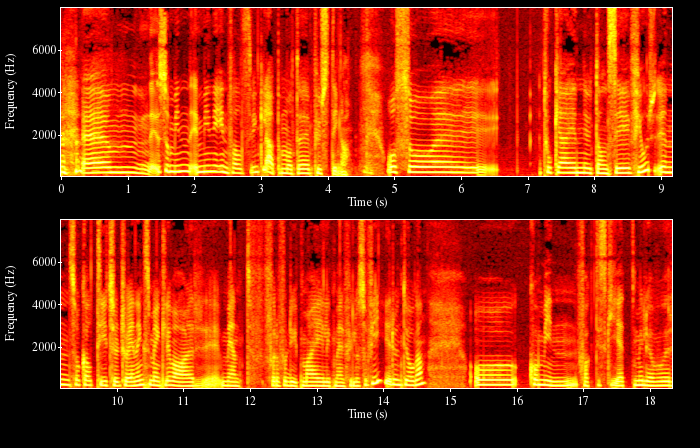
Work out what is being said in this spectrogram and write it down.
Så min, min innfallsvinkel er på en måte pustinga. Og så tok jeg en utdannelse i fjor, en såkalt teacher training, som egentlig var eh, ment for å fordype meg i litt mer filosofi rundt yogaen. Og kom inn faktisk i et miljø hvor,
